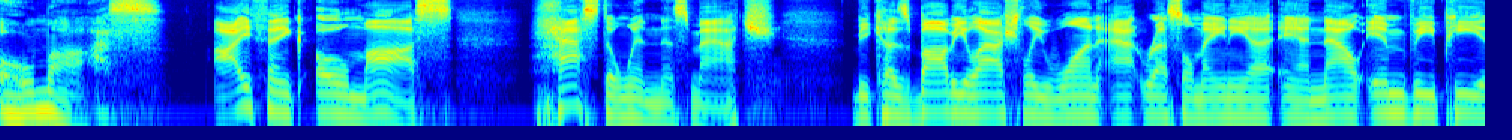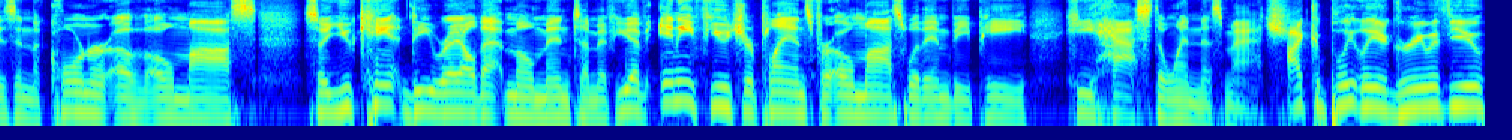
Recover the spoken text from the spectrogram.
Omos. I think Omos has to win this match because Bobby Lashley won at WrestleMania and now MVP is in the corner of Omos. So you can't derail that momentum. If you have any future plans for Omos with MVP, he has to win this match. I completely agree with you.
